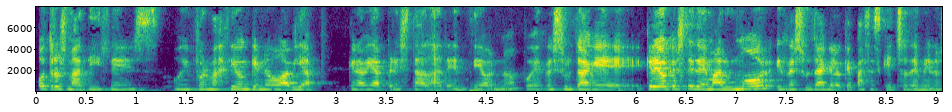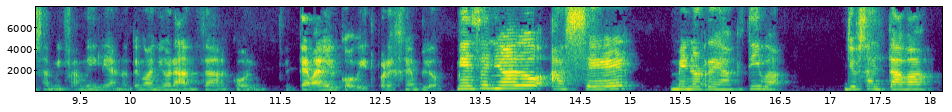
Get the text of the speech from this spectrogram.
otros matices o información que no había que no había prestado atención, ¿no? Pues resulta que creo que estoy de mal humor y resulta que lo que pasa es que echo de menos a mi familia, no tengo añoranza con el tema del COVID, por ejemplo. Me ha enseñado a ser menos reactiva. Yo saltaba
